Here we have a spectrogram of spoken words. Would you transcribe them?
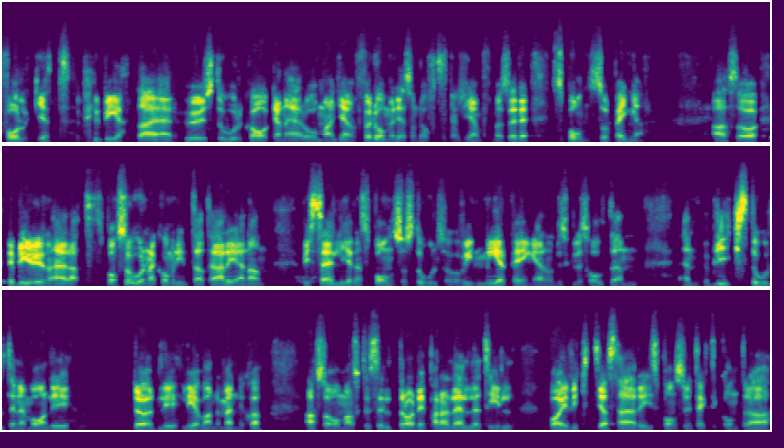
folket vill veta är hur stor kakan är och om man jämför då med det som det oftast kanske jämför med så är det sponsorpengar. Alltså, det blir ju den här att sponsorerna kommer inte till arenan. Vi säljer en sponsorstol så får vi in mer pengar än om vi skulle sålt en, en publikstol till en vanlig dödlig levande människa. Alltså om man skulle dra det paralleller till vad är viktigast här i sponsorintäkter kontra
